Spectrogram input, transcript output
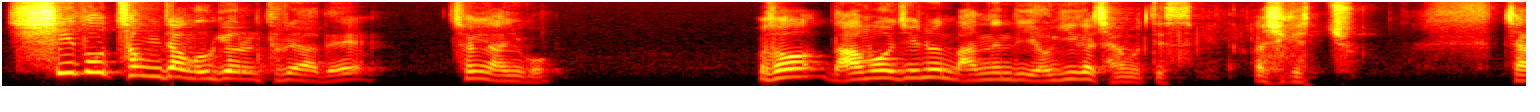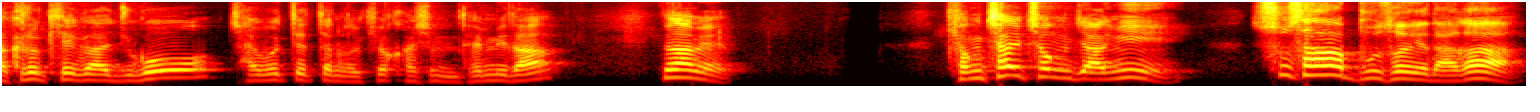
시도청장 의견을 들어야 돼. 청이 아니고. 그래서 나머지는 맞는데 여기가 잘못됐습니다. 아시겠죠? 자, 그렇게 해가지고 잘못됐다는 걸 기억하시면 됩니다. 그 다음에 경찰청장이 수사부서에다가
